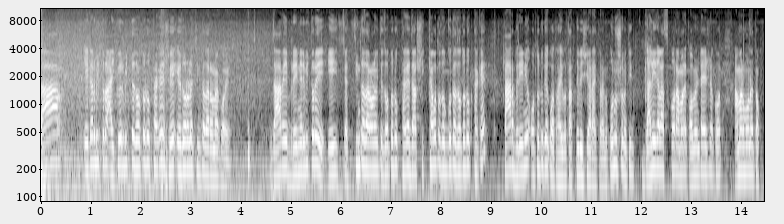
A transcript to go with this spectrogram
যার এটার ভিতরে আইকিউর ভিতরে যতটুক থাকে, সে এ ধরনের চিন্তা ধারণা করে। যার এই ব্রেনের ভিতরে এই চিন্তা ধারণার ভিতরে যতটুক থাকে, যার শিক্ষাগত যোগ্যতা যতটুক থাকে, তার ব্রেনে অতটুকু কথা হইব, তার থেকে বেশি আর আইতে আমি কোনো সময় তুই গালি গালাজ কর, আমার কমেন্টে এসে কর, আমার মনে তক্ষ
